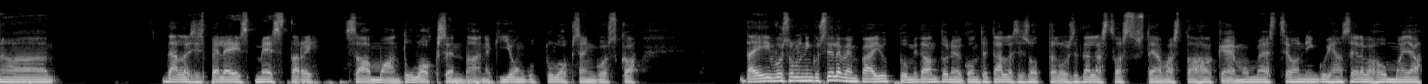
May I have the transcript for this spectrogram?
äh, tällaisissa peleissä mestari saamaan tuloksen tai ainakin jonkun tuloksen, koska tai ei voisi olla niinku selvempää juttua, mitä Antonio Conte tällaisissa otteluissa tällaista vastustajaa vastaan hakee. Mun mielestä se on niinku ihan selvä homma, ja,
